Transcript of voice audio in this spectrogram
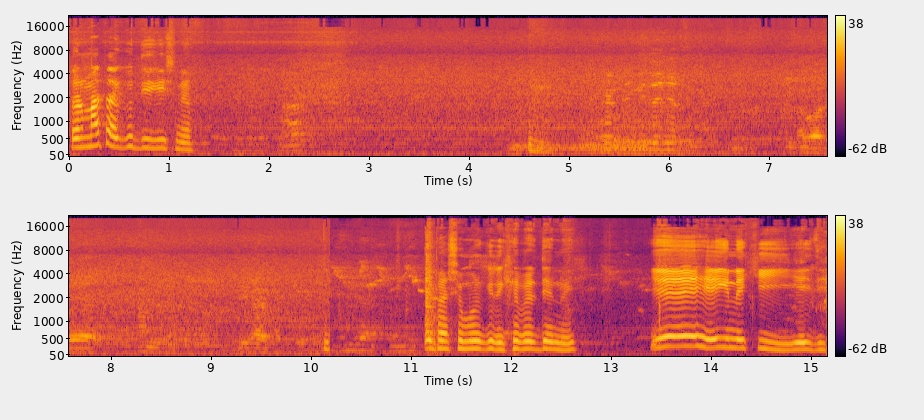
তোর মাথায় গুদিয়ে গিস না। এই পাশে মুরগির খেবার দিয়ে নই। এ এই নাকি এই যে।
